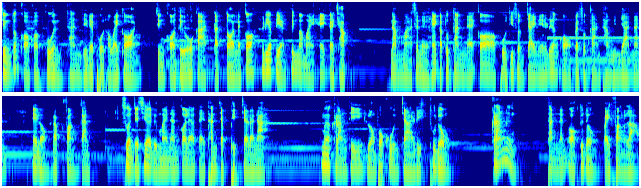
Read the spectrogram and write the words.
จึงต้องขอขอบคุณท่านที่ได้โพสเอาไว้ก่อน จึงขอถือโอกาสตัดตอนและก็เรียบเรียงขึ้นมาใหม่ให้กระชับนำมาเสนอให้กับทุกท่านและก็ผู้ที่สนใจในเรื่องของประสบการณ์ทางวิญญาณนั้น ได้ลองรับฟังกัน ส่วนจะเชื่อหรือไม่นั้นก็แล้วแต่ท่านจะพิจารณา เมื่อครั้งที่หลวงพ่อคูณจาริกทุดง ครั้งหนึ่ง ท่านนั้นออกทุดงไปฝั่งลาว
